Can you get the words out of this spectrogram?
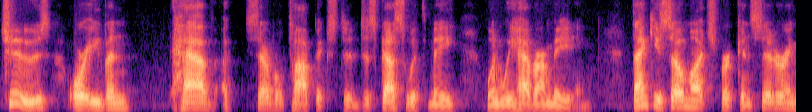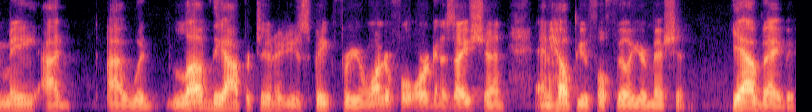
choose or even have uh, several topics to discuss with me when we have our meeting. Thank you so much for considering me. I I would love the opportunity to speak for your wonderful organization and help you fulfill your mission. Yeah, baby.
